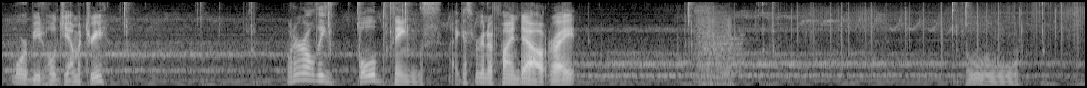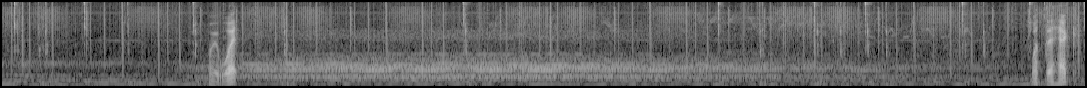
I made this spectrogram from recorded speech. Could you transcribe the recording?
More beautiful geometry. What are all these bulb things? I guess we're gonna find out, right? Ooh. Wait, what? What the heck?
